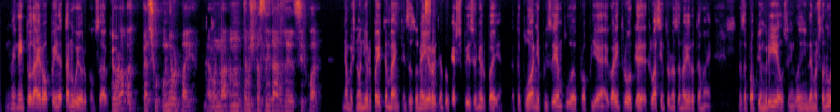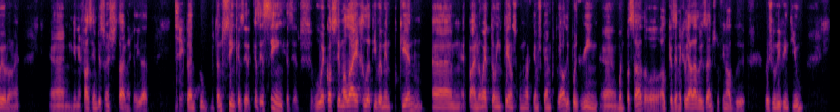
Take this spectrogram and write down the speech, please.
Nem toda a Europa ainda está no euro, como sabes. Europa, peço desculpa, União Europeia. É Não, não temos facilidade de circular. Não, mas na União Europeia também. Tens a zona euro Sim. e tens o resto dos países da União Europeia. Portanto, a Polónia, por exemplo, a própria. Agora entrou, a Croácia entrou na zona euro também. Mas a própria Hungria, eles ainda não estão no euro, não é? Ah, e nem fazem ambições de estar, na realidade. Sim. Portanto, portanto, sim, quer dizer, quer dizer, sim, quer dizer, o ecossistema lá é relativamente pequeno, ahm, epá, não é tão intenso como nós temos cá em Portugal, e depois vim ah, o ano passado, ou, quer dizer, na realidade há dois anos, no final de 2021,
